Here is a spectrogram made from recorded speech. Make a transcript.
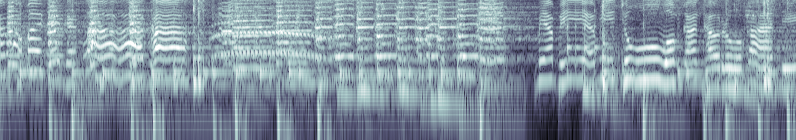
งไม่แข็งแข็งราคา วงการเขารู้กันดี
